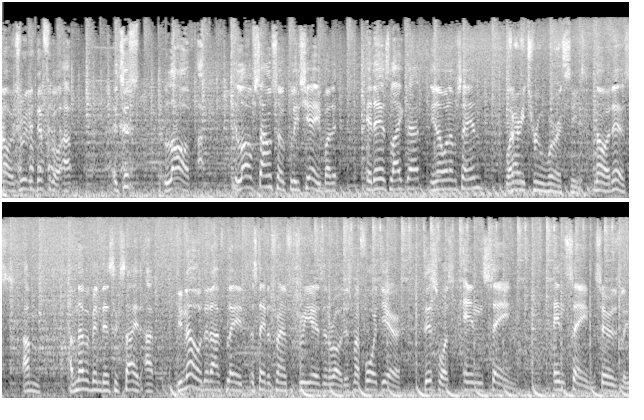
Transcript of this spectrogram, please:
no, it's really difficult. I, it's just love. I, love sounds so cliche, but it, it is like that. You know what I'm saying? When- Very true words, Sied. no, it is. I'm. I've never been this excited. I, you know that I've played a State of Trance for three years in a row. This is my fourth year. This was insane, insane. Seriously.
